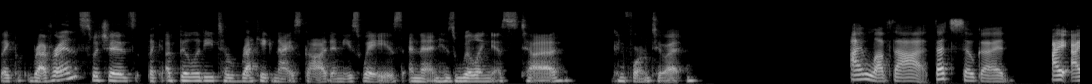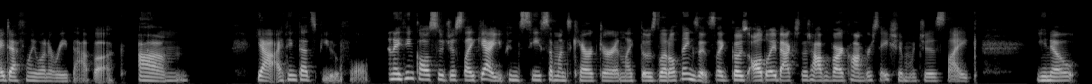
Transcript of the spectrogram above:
like reverence which is like ability to recognize God in these ways and then his willingness to conform to it. I love that. That's so good. I I definitely want to read that book. Um yeah, I think that's beautiful. And I think also just like, yeah, you can see someone's character and like those little things. It's like goes all the way back to the top of our conversation, which is like, you know,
